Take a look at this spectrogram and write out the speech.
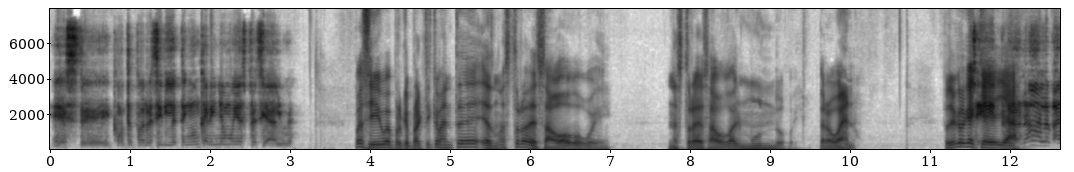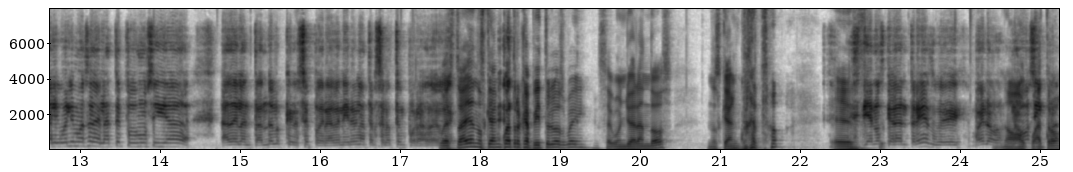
este, ¿cómo te puedo decir? Le tengo un cariño muy especial, güey. Pues sí, güey, porque prácticamente es nuestro desahogo, güey. Nuestro desahogo al mundo, güey. Pero bueno. Pues yo creo que, Sí, que pero ya. no, al, al igual y más adelante podemos ir a- adelantando lo que se podría venir en la tercera temporada, güey. Pues todavía nos quedan cuatro capítulos, güey. Según yo eran dos. Nos quedan cuatro. Es- Ya nos quedan tres, güey. Bueno, No, sí, cuatro.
